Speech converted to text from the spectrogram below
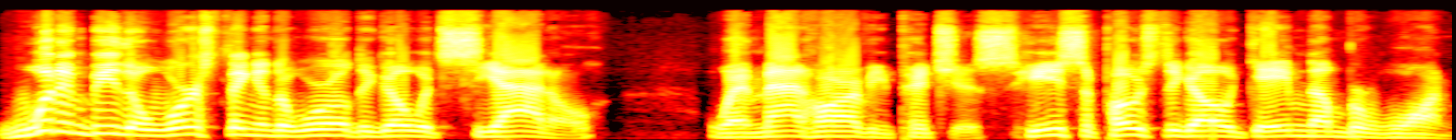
Wouldn't be the worst thing in the world to go with Seattle when Matt Harvey pitches. He's supposed to go game number one.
